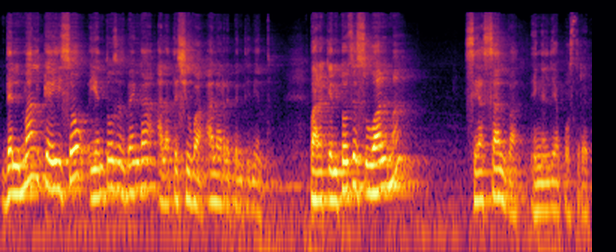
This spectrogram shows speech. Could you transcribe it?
del mal que hizo y entonces venga a la teshuva, al arrepentimiento para que entonces su alma sea salva en el día postrero.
